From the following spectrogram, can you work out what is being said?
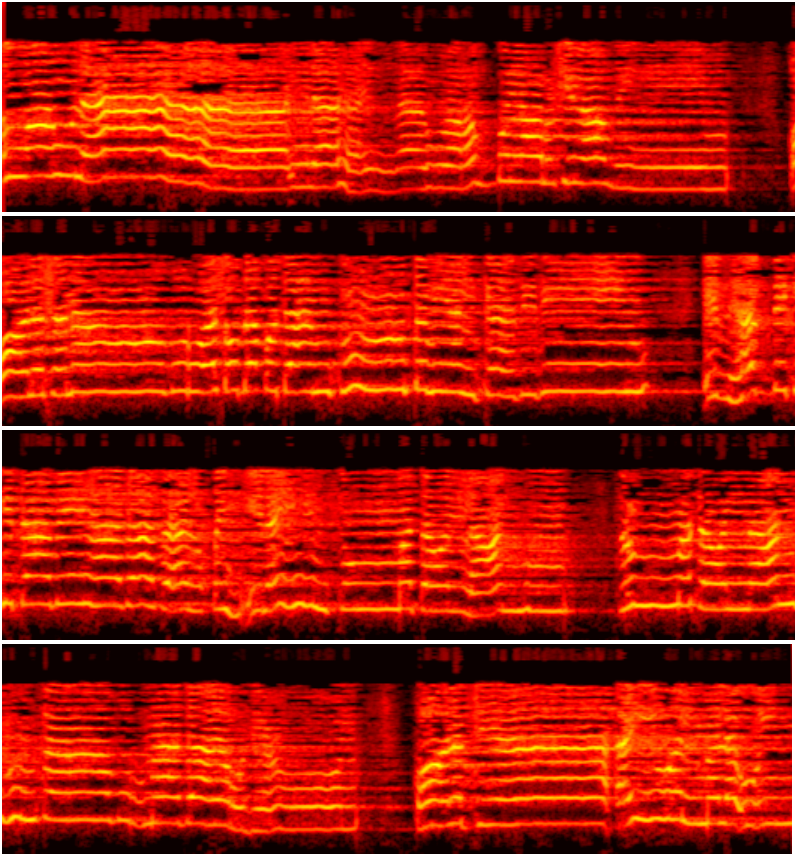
الله لا إله إلا هو رب العرش العظيم. قال سننظر استكبرت أم كنت من الكاذبين. اذهب بكتابي هذا فألقه إليهم ثم تول عنهم ثم تول عنهم فانظر ماذا يرجعون. قالت يا أيها الملأ إلي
